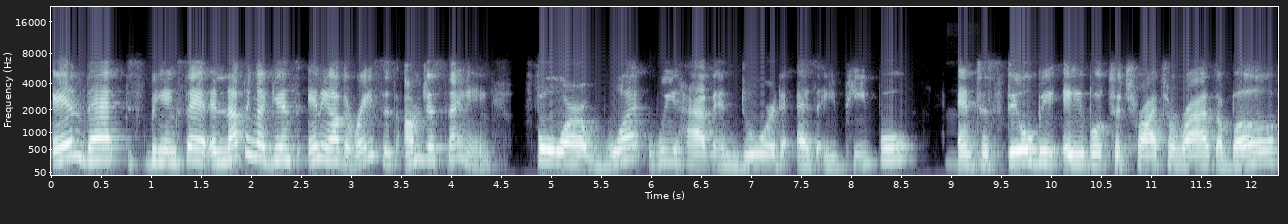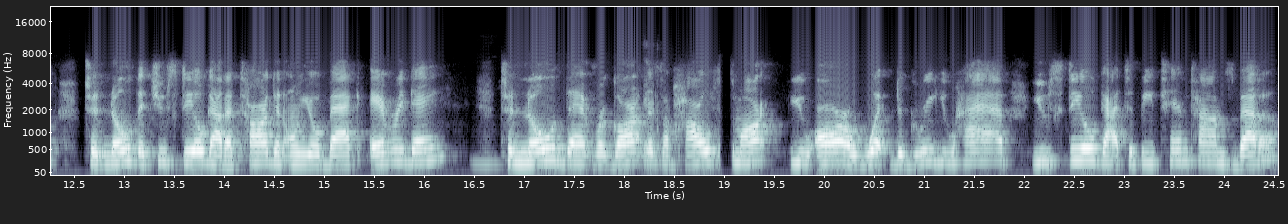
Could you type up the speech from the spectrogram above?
in that being said, and nothing against any other races, I'm just saying for what we have endured as a people and to mm-hmm. still be able to try to rise above, to know that you still got a target on your back every day, mm-hmm. to know that regardless of how smart you are or what degree you have, you still got to be 10 times better.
